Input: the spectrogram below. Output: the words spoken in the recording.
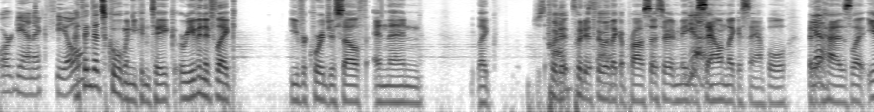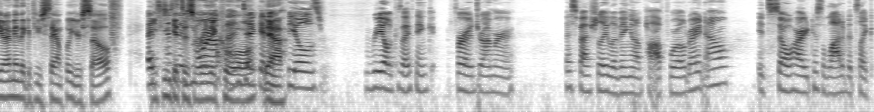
organic feel. I think that's cool when you can take, or even if like you record yourself and then like Just put it put it through stuff. like a processor and make Yeah. it sound like a sample, but Yeah. it has like you know what I mean. Like if you sample yourself, it's you can just, get this more really cool. and Yeah, it feels real because I think for a drummer, especially living in a pop world right now, it's so hard because a lot of it's like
